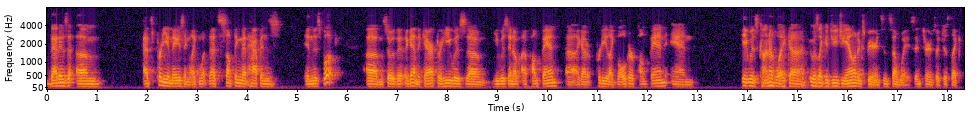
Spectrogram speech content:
that is um, that's pretty amazing. Like what that's something that happens in this book. Um, so that again, the character he was um, he was in a, a punk band, uh, like a pretty like vulgar punk band, and it was kind of like a it was like a GG Allen experience in some ways, in terms of just like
